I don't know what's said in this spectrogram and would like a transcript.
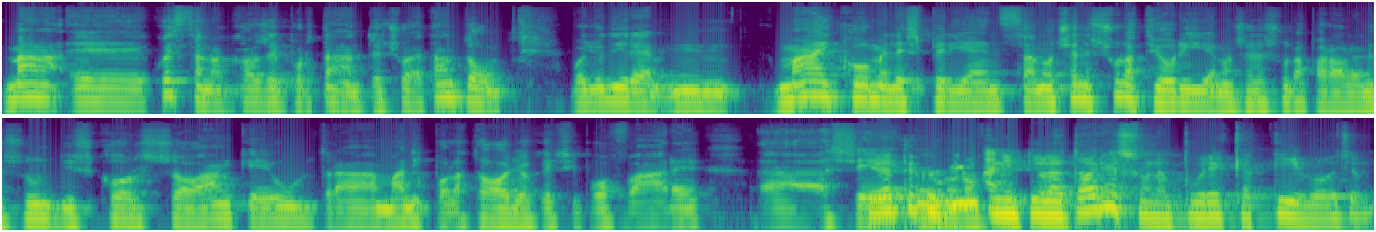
Ma eh, questa è una cosa importante, cioè tanto voglio dire, mh, mai come l'esperienza, non c'è nessuna teoria, non c'è nessuna parola, nessun discorso anche ultra manipolatorio che si può fare. Uh, se In realtà uno... manipolatorio suona pure cattivo. Cioè,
